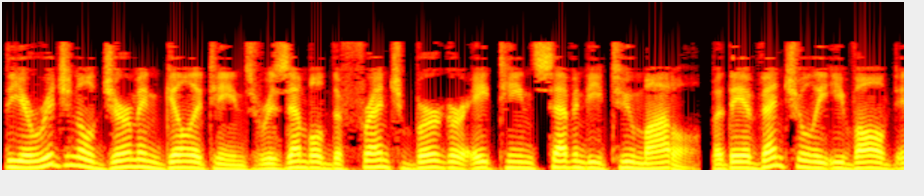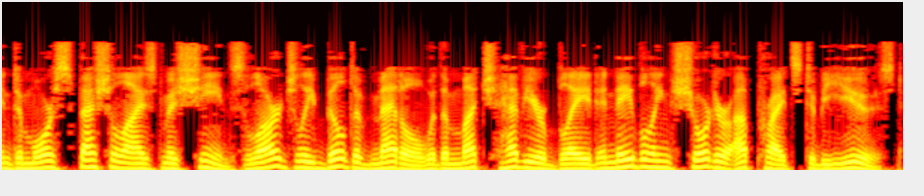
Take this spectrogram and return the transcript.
The original German guillotines resembled the French Berger 1872 model, but they eventually evolved into more specialized machines largely built of metal with a much heavier blade enabling shorter uprights to be used.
